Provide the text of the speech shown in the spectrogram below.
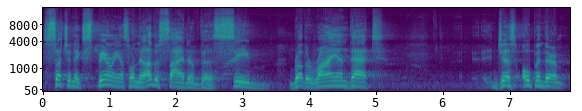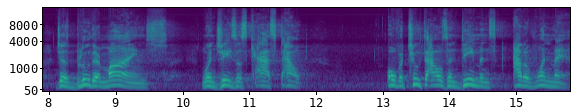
such an experience on the other side of the sea, Brother Ryan, that just opened their, just blew their minds when Jesus cast out over 2,000 demons out of one man.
